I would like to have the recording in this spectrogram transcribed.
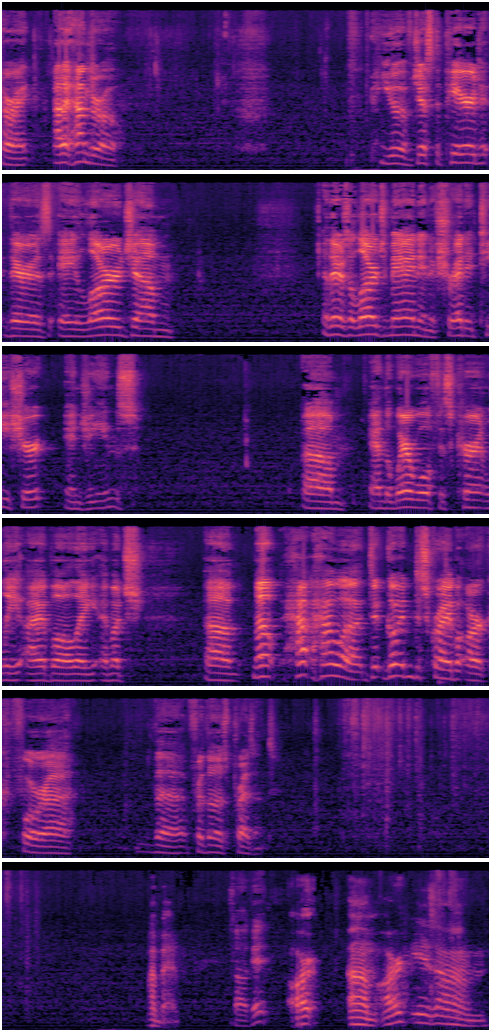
All right, Alejandro. You have just appeared. There is a large um there's a large man in a shredded t-shirt and jeans. Um and the werewolf is currently eyeballing a much um well, how how uh d- go ahead and describe arc for uh the for those present. My bad. It's all good. Ark, um, Ark is um.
